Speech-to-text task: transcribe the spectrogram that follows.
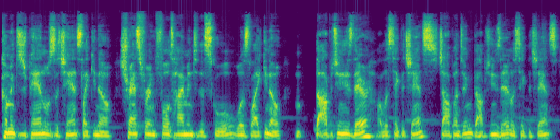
coming to Japan was a chance, like, you know, transferring full time into the school was like, you know, the opportunity's there. Let's take the chance. Job hunting, the opportunity's there. Let's take the chance.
